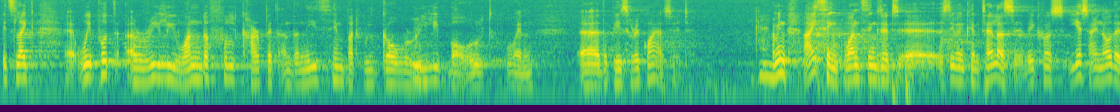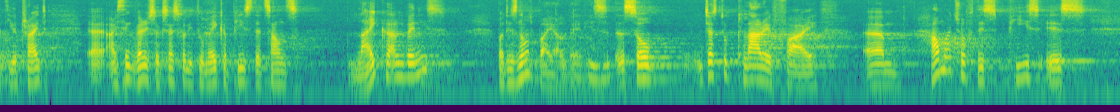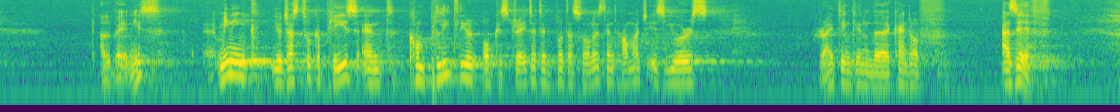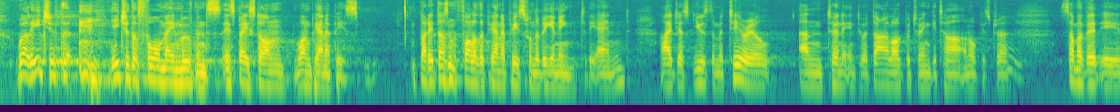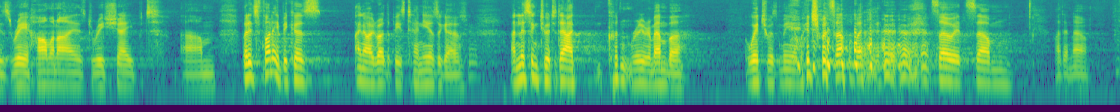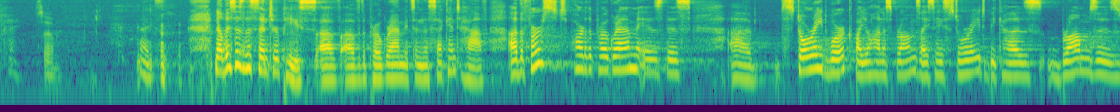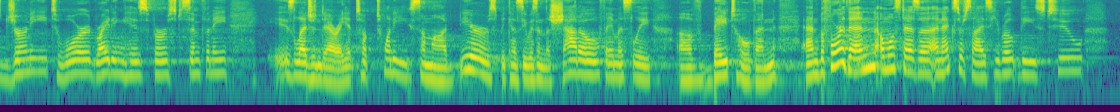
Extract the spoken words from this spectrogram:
it's like uh, we put a really wonderful carpet underneath him, but we go really bold when uh, the piece requires it. Okay. I mean, I think one thing that uh, Stephen can tell us, uh, because yes, I know that you tried, uh, I think very successfully to make a piece that sounds like Albeniz, but is not by Albeniz. Uh, So, just to clarify, um, how much of this piece is Albeniz? Uh, Meaning you just took a piece and completely orchestrated and put a soloist, and how much is yours writing in the kind of as if? Well, each of the each of the four main movements is based on one piano piece, but it doesn't follow the piano piece from the beginning to the end. I just use the material and turn it into a dialogue between guitar and orchestra. Some of it is reharmonized, reshaped, um, but it's funny because I know I wrote the piece ten years ago, and listening to it today, I couldn't really remember which was me and which was Albert. so it's um, I don't know. Okay. So. Nice. Now, this is the centerpiece of, of the program. It's in the second half. Uh, the first part of the program is this uh, storied work by Johannes Brahms. I say storied because Brahms's journey toward writing his first symphony is legendary. It took 20 some odd years because he was in the shadow, famously, of Beethoven. And before then, almost as a, an exercise, he wrote these two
